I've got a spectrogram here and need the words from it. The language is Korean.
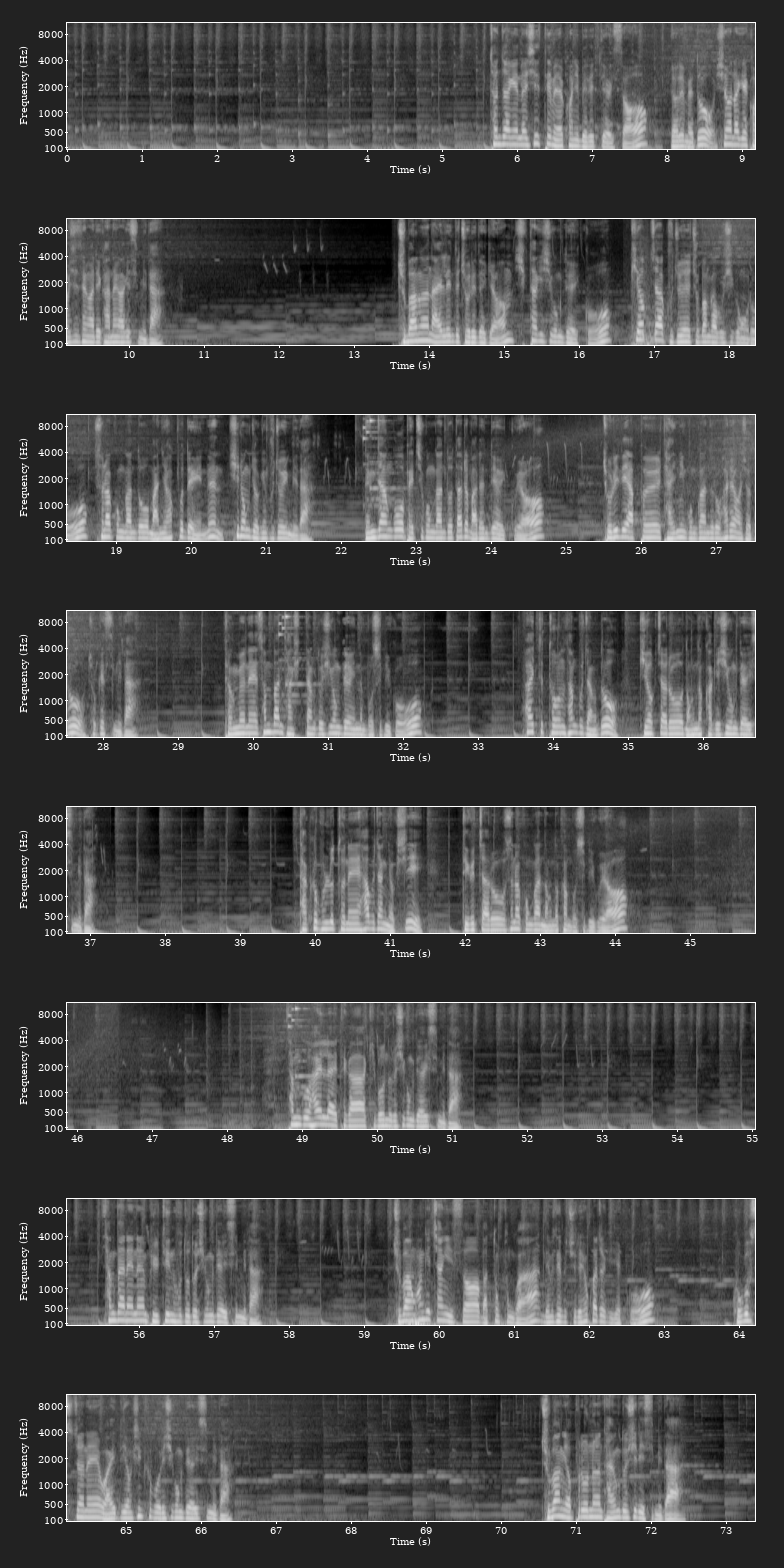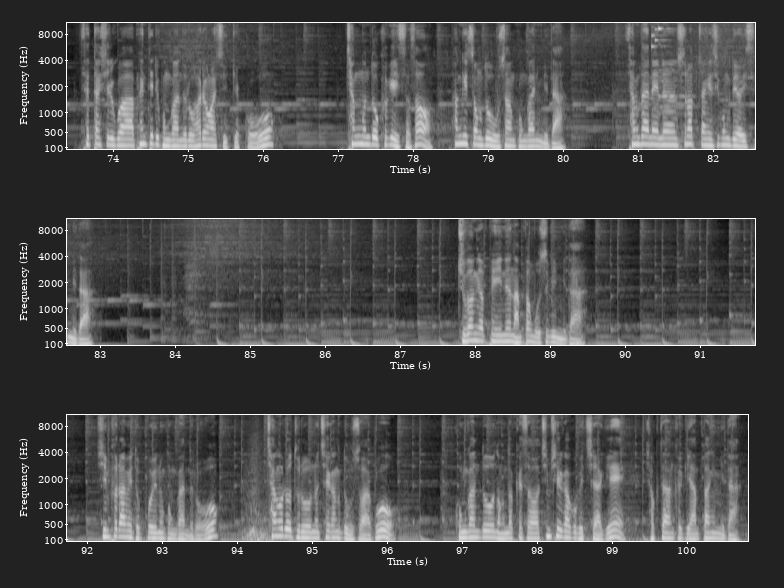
천장에는 시스템 에어컨이 매립되어 있어 여름에도 시원하게 거실 생활이 가능하겠습니다. 주방은 아일랜드 조리대 겸 식탁이 시공되어 있고 키역자 구조의 주방 가 구 시공으로 수납 공간도 많이 확보되어 있는 실용적인 구조입니다. 냉장고 배치 공간도 따로 마련되어 있고요. 조리대 앞을 다이닝 공간으로 활용하셔도 좋겠습니다. 벽면에 선반 장식장도 시공되어 있는 모습이고 화이트톤 상부장도 기역자로 넉넉하게 시공되어 있습니다. 다크 블루톤의 하부장 역시 디귿자로 수납 공간 넉넉한 모습이고요. 3구 하이라이트가 기본으로 시공되어 있습니다. 상단에는 빌트인 후드도 시공되어 있습니다. 주방 환기창이 있어 맛통풍과 냄새 배출에 효과적이겠고 고급 수전에 와이드형 싱크볼이 시공되어 있습니다. 주방 옆으로는 다용도실이 있습니다. 세탁실과 팬트리 공간으로 활용할 수 있겠고 창문도 크게 있어서 환기성도 우수한 공간입니다. 상단에는 수납장이 시공되어 있습니다. 주방 옆에 있는 안방 모습입니다. 심플함이 돋보이는 공간으로 창으로 들어오는 채광도 우수하고 공간도 넉넉해서 침실 가구 배치하기에 적당한 크기의 안방입니다.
